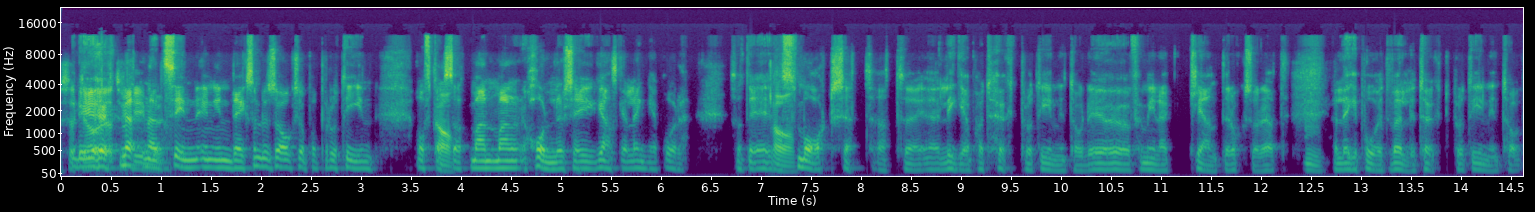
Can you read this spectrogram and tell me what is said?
Så det är högt mättnadsindex som du sa också på protein. Oftast ja. att man, man håller sig ganska länge på det. Så det är ett ja. smart sätt att uh, ligga på ett högt proteinintag. Det gör jag för mina klienter också. Det att mm. Jag lägger på ett väldigt högt proteinintag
